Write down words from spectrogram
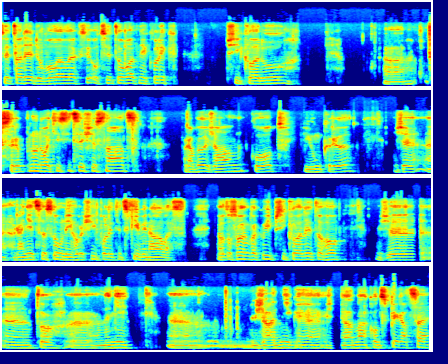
si tady dovolil jak si ocitovat několik příkladů v srpnu 2016 pravil Jean-Claude Juncker, že hranice jsou nejhorší politický vynález. No to jsou jen takový příklady toho, že eh, to eh, není eh, žádný, žádná konspirace,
